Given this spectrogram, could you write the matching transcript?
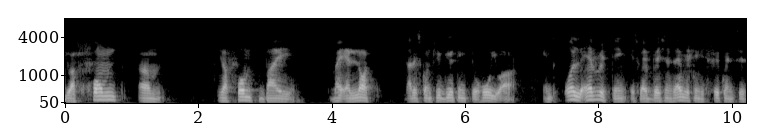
you are formed um you are formed by by a lot that is contributing to who you are. And all everything is vibrations everything is frequencies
